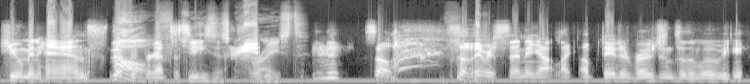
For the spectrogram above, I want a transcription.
human hands that Oh, they forgot to see. Jesus Christ. So so they were sending out like updated versions of the movie.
